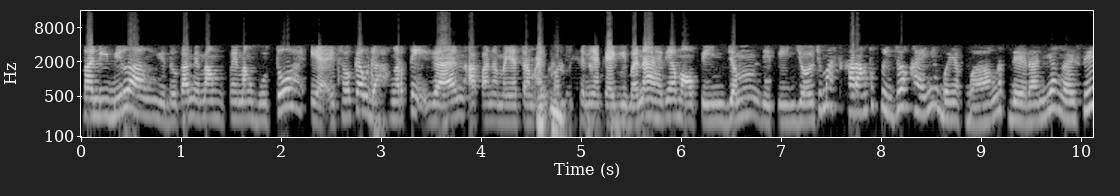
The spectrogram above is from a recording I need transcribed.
tadi bilang gitu kan, memang memang butuh, ya it's okay udah ngerti kan apa namanya term and Mm-mm. conditionnya kayak gimana, akhirnya mau pinjem dipinjol. Cuma sekarang tuh pinjol kayaknya banyak banget deh, Ran, ya nggak sih?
